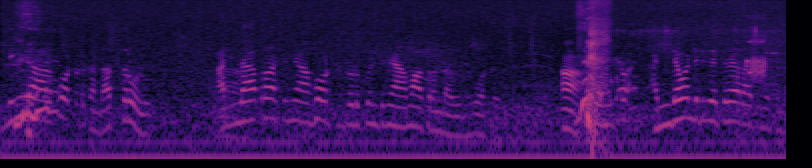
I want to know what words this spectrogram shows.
ഇല്ലെങ്കിൽ ആൾ ഫോട്ടോ എടുക്കണ്ട. അത്രേ ഉള്ളൂ. എല്ലാ പ്രാവശ്യം ഞാൻ ഫോട്ടോ ഇട്ട് കൊടുക്കും. ഞാൻ മാത്രം ഉണ്ടാവില്ല ഫോട്ടോ ആ. എന്റെ നിൽക്കണ്ട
